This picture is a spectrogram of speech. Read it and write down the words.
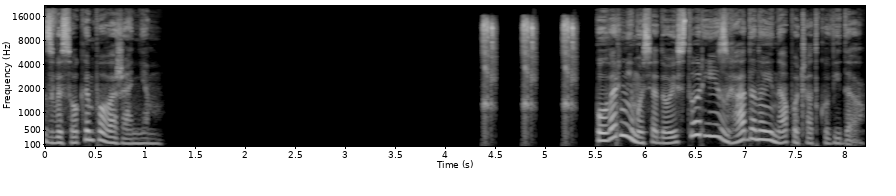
з високим поважанням. Повернімося до історії, згаданої на початку відео.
